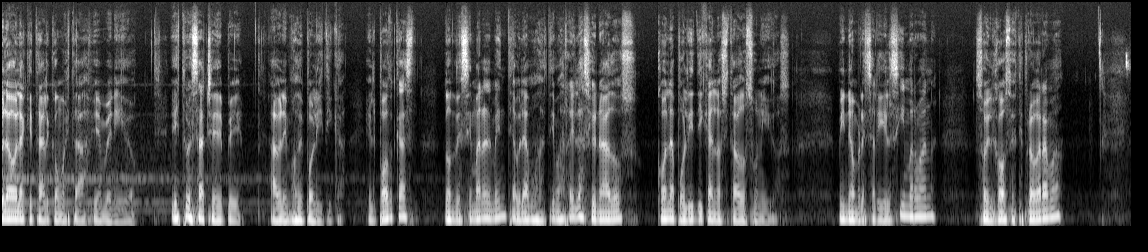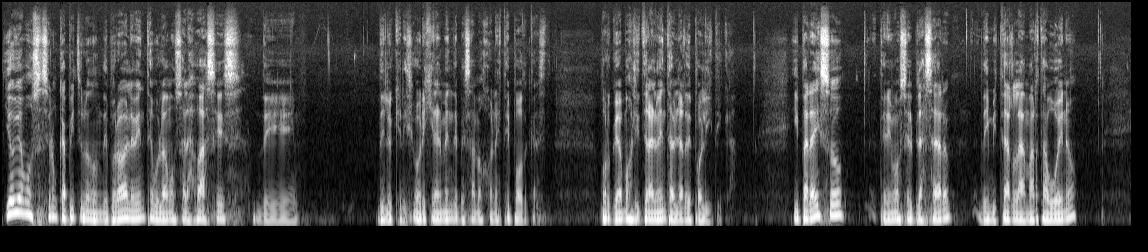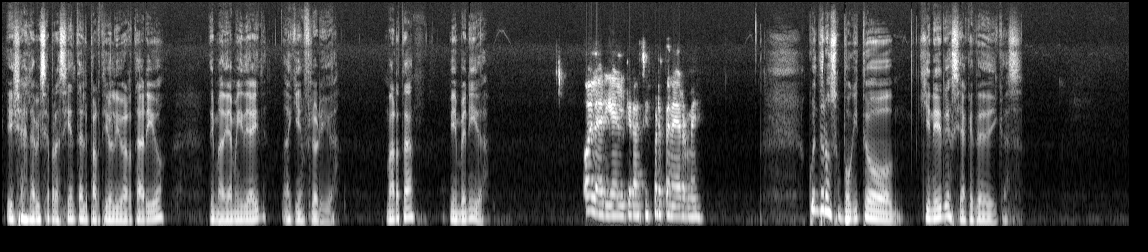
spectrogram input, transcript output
Hola, hola, ¿qué tal? ¿Cómo estás? Bienvenido. Esto es HDP, Hablemos de Política, el podcast donde semanalmente hablamos de temas relacionados con la política en los Estados Unidos. Mi nombre es Ariel Zimmerman, soy el host de este programa y hoy vamos a hacer un capítulo donde probablemente volvamos a las bases de, de lo que originalmente empezamos con este podcast, porque vamos literalmente a hablar de política. Y para eso tenemos el placer de invitarla a Marta Bueno. Ella es la vicepresidenta del Partido Libertario de Miami-Dade, aquí en Florida. Marta, bienvenida. Hola Ariel, gracias por tenerme. Cuéntanos un poquito quién eres y a qué te dedicas.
